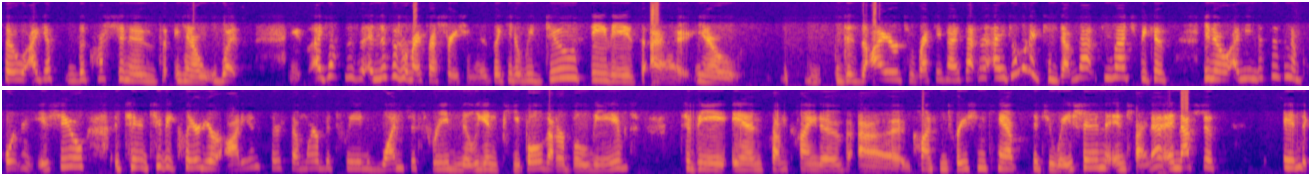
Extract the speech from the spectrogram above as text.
So I guess the question is, you know, what I guess this, and this is where my frustration is. Like, you know, we do see these, uh, you know, desire to recognize that. And I don't want to condemn that too much because, you know, I mean, this is an important issue. To, to be clear to your audience, there's somewhere between one to three million people that are believed to be in some kind of uh, concentration camp situation in China. And that's just in the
